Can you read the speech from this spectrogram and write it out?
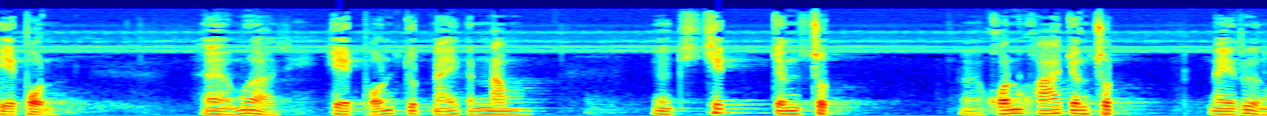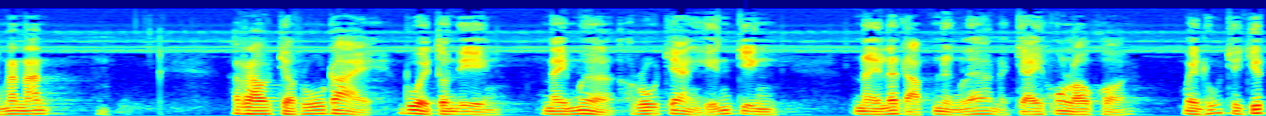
เหตุผลเเมื่อเหตุผลจุดไหนก็นำคิดจนสุดค้นคว้าจนสุดในเรื่องนั้นๆ เราจะรู้ได้ด้วยตนเอง ในเมื่อรู้แจ้งเห็นจริงในระดับหนึ่งแล้วใจของเราก็ไม่รู้จะยึด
